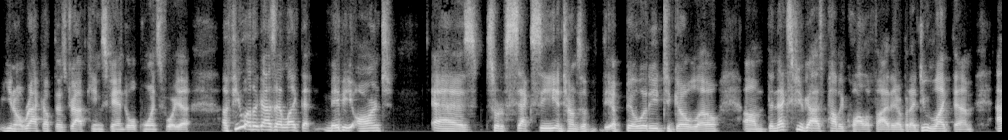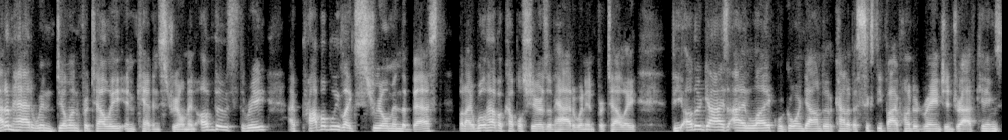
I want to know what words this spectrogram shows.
you know, rack up those DraftKings FanDuel points for you. A few other guys I like that maybe aren't as sort of sexy in terms of the ability to go low. Um, the next few guys probably qualify there, but I do like them. Adam Hadwin, Dylan Frittelli, and Kevin Streelman. Of those three, I probably like Streelman the best, but I will have a couple shares of Hadwin and Frittelli. The other guys I like, we're going down to kind of the 6,500 range in DraftKings.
